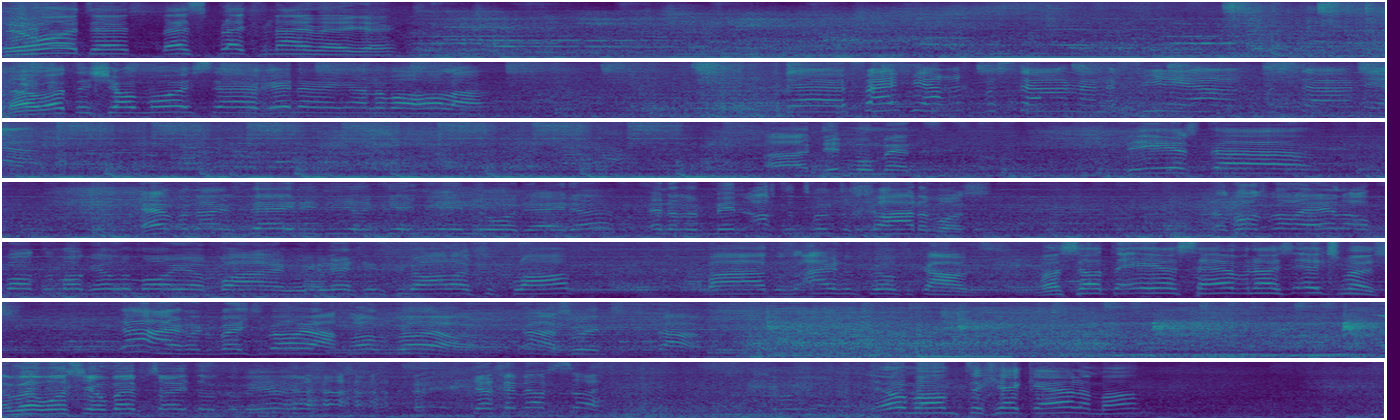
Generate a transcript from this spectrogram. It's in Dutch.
Je hoort het, beste plek van Nijmegen. Nou, wat is jouw mooiste herinnering aan de Walhalla? De vijfjarig bestaan en de vierjarig bestaan, ja. Uh, dit moment de eerste Have a Nice Day die hier een keertje indoor deden. En dat het min 28 graden was. Dat was wel een hele aparte, maar ook een hele mooie ervaring. Iedereen ging finaal uit zijn plaat. Maar het was eigenlijk veel te koud. Was dat de eerste Have a Nice Xmas? Ja, eigenlijk een beetje wel ja. Geloof ik wel ja. Ja, zoiets. Ja. En wat was jouw website ook alweer? ik heb geen website. Ja man, te gekke hellen man.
